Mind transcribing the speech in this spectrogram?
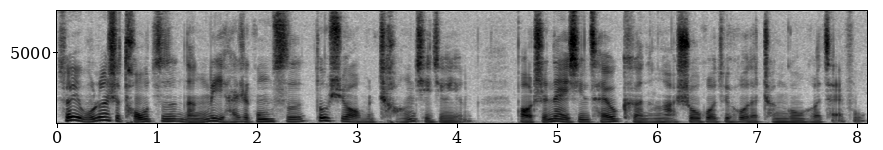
所以，无论是投资能力还是公司，都需要我们长期经营，保持耐心，才有可能啊收获最后的成功和财富。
